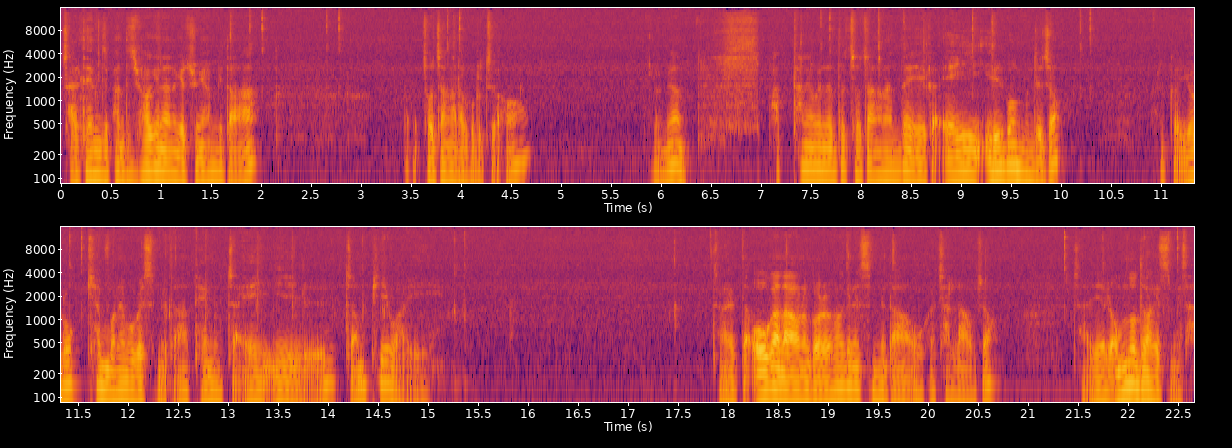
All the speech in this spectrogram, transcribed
잘 되는지 반드시 확인하는 게 중요합니다. 저장하라고 그러죠. 그러면 바탕화면에도 저장을 하는데 얘가 A1번 문제죠. 그러니까 이렇게 한번 해보겠습니다. 대문자 A1.py 자 일단 5가 나오는 거를 확인했습니다. 5가 잘 나오죠. 자 얘를 업로드 하겠습니다.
